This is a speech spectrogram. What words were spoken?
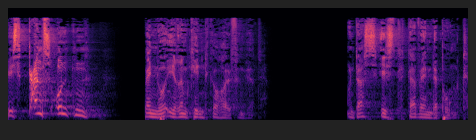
bis ganz unten, wenn nur ihrem Kind geholfen wird. Und das ist der Wendepunkt.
